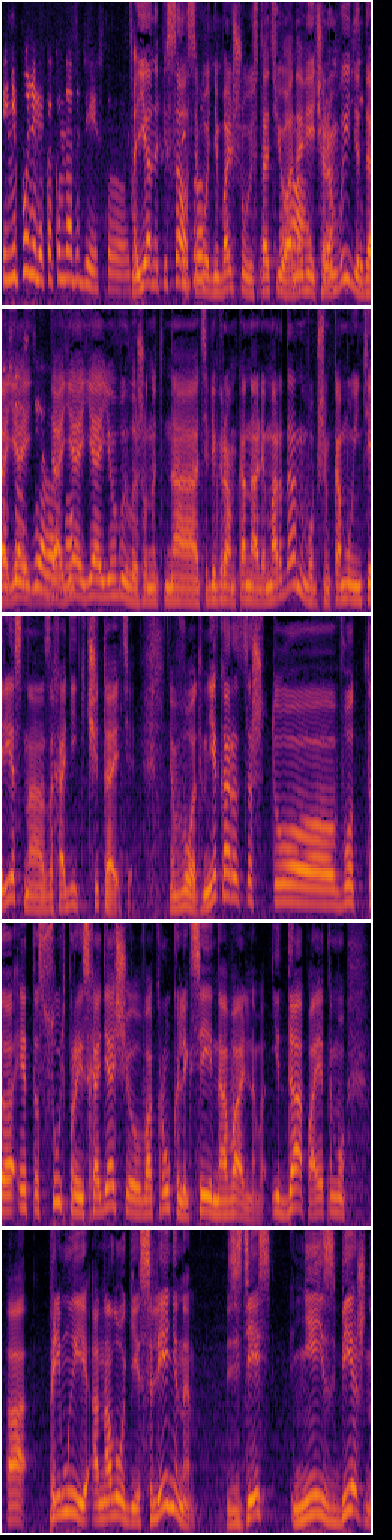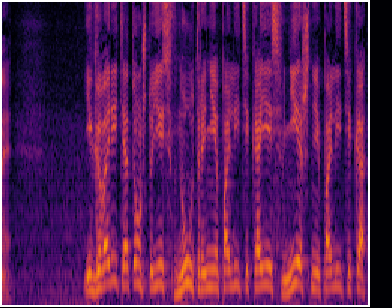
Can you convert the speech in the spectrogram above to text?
и не поняли, как им надо действовать. Я написал Ты сегодня просто... большую статью, а, она вечером выйдет, да, я, сделал, да, да? Я, я ее выложу на, на телеграм-канале Мардан, в общем, кому интересно, заходите, читайте. Вот, мне кажется, что вот э, это суть происходящего вокруг Алексея Навального. И да, поэтому а, прямые аналогии с Лениным здесь неизбежны. И говорить о том, что есть внутренняя политика, а есть внешняя политика,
